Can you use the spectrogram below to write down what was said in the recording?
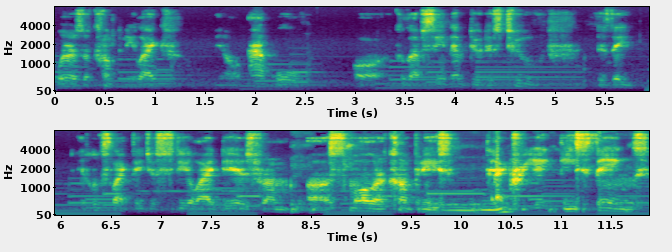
Whereas a company like, you know, Apple, or because I've seen them do this too, is they it looks like they just steal ideas from uh, smaller companies that create these things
